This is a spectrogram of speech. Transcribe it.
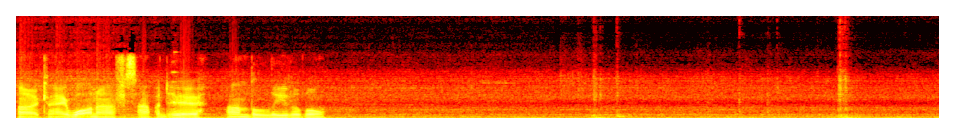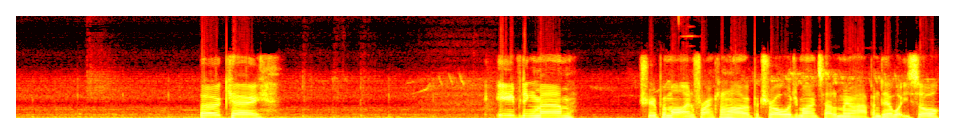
Okay, what on earth has happened here? Unbelievable. Okay. Evening, ma'am. Trooper Martin, Franklin Highway Patrol, would you mind telling me what happened here, what you saw?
